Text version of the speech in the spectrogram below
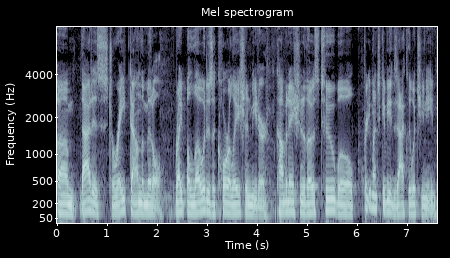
um, that is straight down the middle. Right below it is a correlation meter. Combination of those two will pretty much give you exactly what you need.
